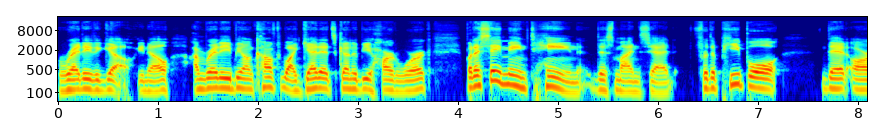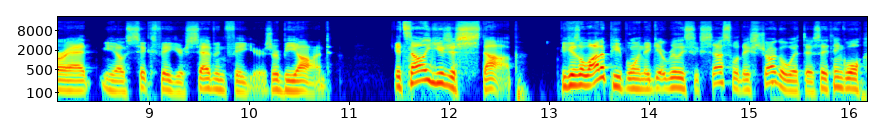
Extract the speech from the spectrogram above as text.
ready to go. You know, I'm ready to be uncomfortable. I get it. It's going to be hard work. But I say maintain this mindset for the people that are at, you know, six figures, seven figures or beyond. It's not like you just stop because a lot of people, when they get really successful, they struggle with this. They think, well,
